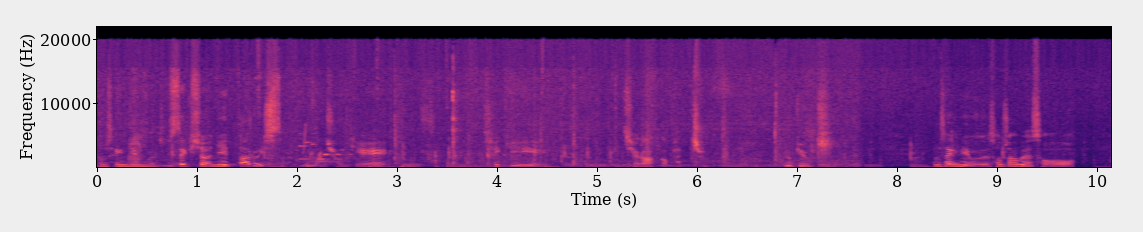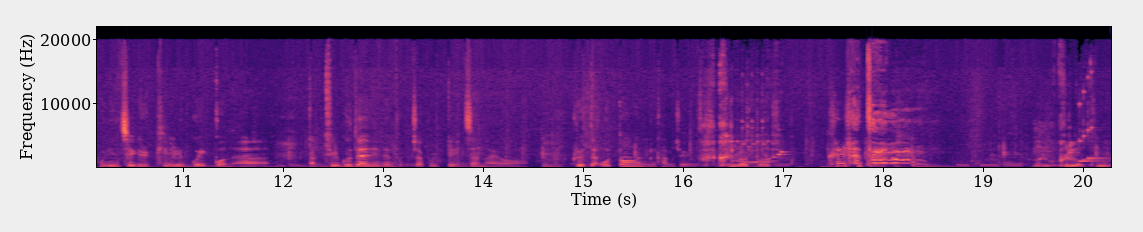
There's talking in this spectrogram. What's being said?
선생님 섹션이 따로 있어요. 저기에 책이 제가 아까 봤죠. 여기 여기. 선생님은 서점에서 본인 책 이렇게 읽고 있거나 딱 들고 다니는 독자 볼 때 있잖아요. 그럴 때 어떤 감정이 드세요? 큰일 났다. 큰일 났다. 아이고 큰일 났구나.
